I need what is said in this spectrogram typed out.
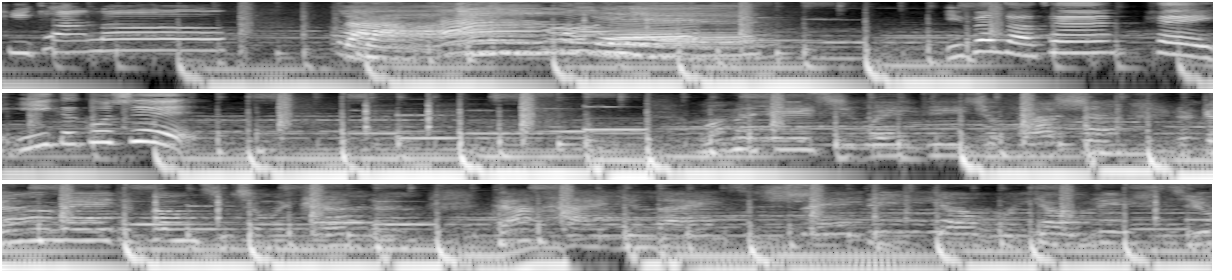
起床喽！早安，荒野。一份早餐配一个故事。我们一起为地球发声，让更美的风景成为可能。大海也来自水滴，有我有你，You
